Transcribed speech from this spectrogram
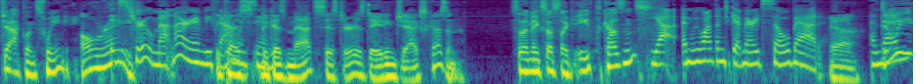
Jacqueline Sweeney. All right. right. It's true. Matt and I are going to be family Because soon. because Matt's sister is dating Jack's cousin. So that makes us like eighth cousins. yeah, and we want them to get married so bad. Yeah. And Do then we?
